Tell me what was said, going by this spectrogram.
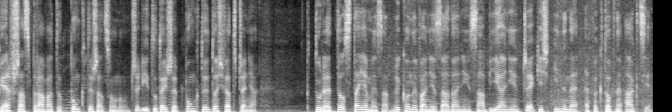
Pierwsza sprawa to punkty szacunu, czyli tutejsze punkty doświadczenia, które dostajemy za wykonywanie zadań, zabijanie czy jakieś inne efektowne akcje.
